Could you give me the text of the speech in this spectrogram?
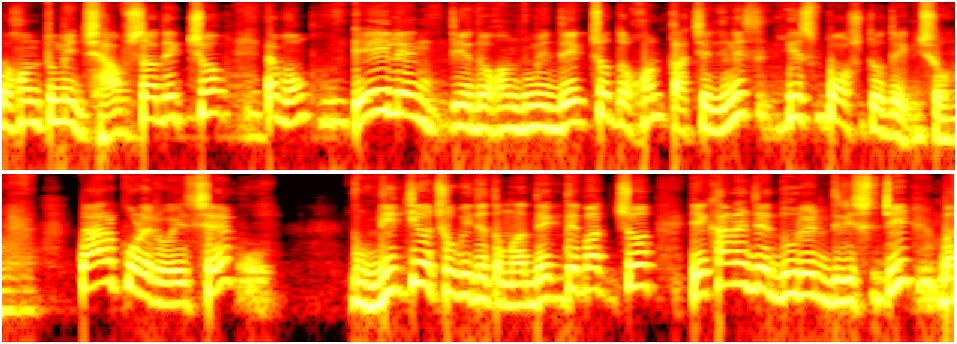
তখন তুমি ঝাপসা দেখছ এবং এই লেন্স দিয়ে যখন তুমি দেখছ, তখন কাছের জিনিস স্পষ্ট দেখছ। তারপরে রয়েছে দ্বিতীয় ছবিতে তোমরা দেখতে পাচ্ছ, এখানে যে দূরের দৃষ্টি বা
